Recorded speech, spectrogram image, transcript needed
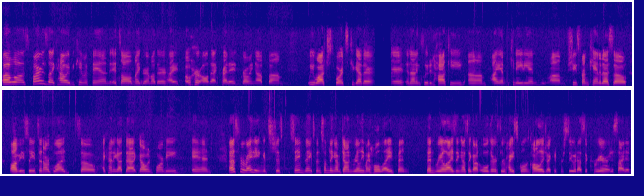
Uh, well, as far as like how I became a fan, it's all my grandmother. I owe her all that credit. Growing up, um, we watched sports together, and that included hockey. Um, I am Canadian. Um, she's from Canada, so obviously it's in our blood. So I kind of got that going for me. And as for writing, it's just same thing. It's been something I've done really my whole life, and then realizing as I got older through high school and college I could pursue it as a career, I decided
